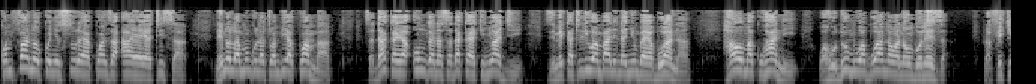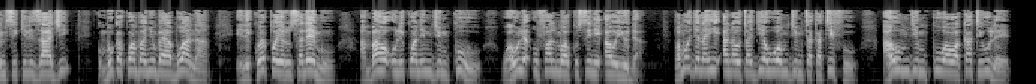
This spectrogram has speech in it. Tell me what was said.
Kwa mfano kwenye sura ya kwanza aya ya tisa, neno la mungu latuambia kwamba sadaka ya unga na sadaka ya kinywaji zimekatiliwa mbali na nyumba ya bwana. Hao makuhani wahudumu wa bwana wanaomboleza. Rafiki msikilizaji kumbuka kwamba nyumba ya bwana ilikuwepo yerusalemu ambao ulikuwa ni mji mkuu wa ule ufalme wa kusini au yuda. Pamoja na hii anautajia huo mji mtakatifu au mji mkuu wa wakati ule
